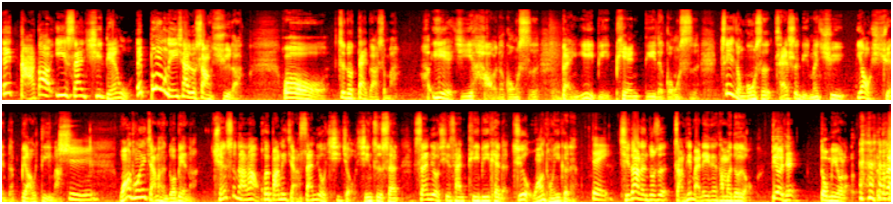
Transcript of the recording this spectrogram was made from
哎，打到一三七点五，哎，嘣的一下就上去了。哦，这都代表什么？业绩好的公司，本益比偏低的公司，这种公司才是你们去要选的标的嘛。是，王彤也讲了很多遍了。全市场上会帮你讲三六七九新智深，三六七三 TBK 的，只有王彤一个人。对，其他人都是涨停板那一天他们都有，第二天都没有了，对不对？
